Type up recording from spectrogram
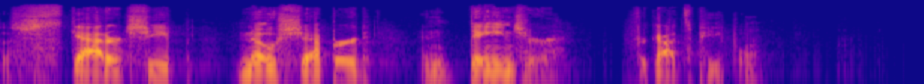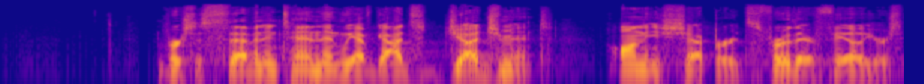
So scattered sheep no shepherd, and danger for God's people. Verses 7 and 10, then we have God's judgment on these shepherds for their failures.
